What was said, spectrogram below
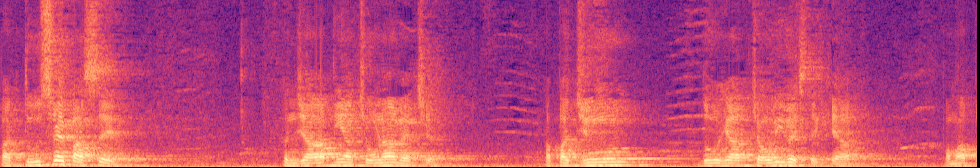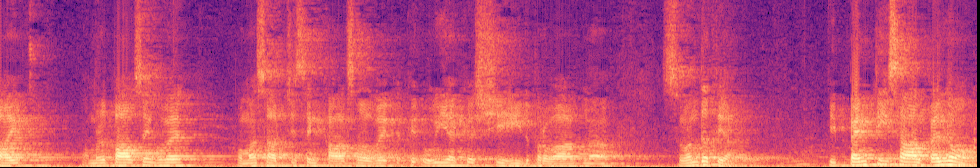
ਪਰ ਦੂਸਰੇ ਪਾਸੇ ਪੰਜਾਬ ਦੀਆਂ ਚੋਣਾਂ ਵਿੱਚ ਆਪਾਂ ਜੂਨ 2024 ਵਿੱਚ ਦੇਖਿਆ ਪਮਾ ਭਾਈ ਅਮਰਪਾਲ ਸਿੰਘ ਹੋਵੇ ਪਮਾ ਸਰਜੀਤ ਸਿੰਘ ਖਾਲਸਾ ਹੋਵੇ ਕਿਉਂਕਿ ਉਹ ਵੀ ਇੱਕ ਸ਼ਹੀਦ ਪਰਿਵਾਰ ਨਾਲ ਸੰਬੰਧਿਤ ਆ। ਵੀ 35 ਸਾਲ ਪਹਿਲਾਂ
